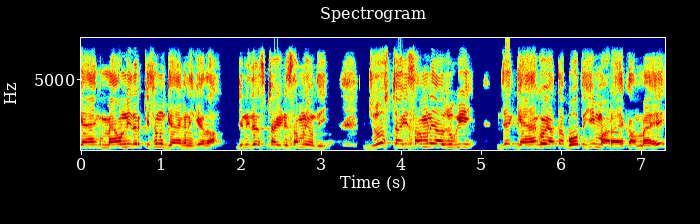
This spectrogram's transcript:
ਗੈਂਗ ਮੈਂ ਉਨੀ ਦੇਰ ਕਿਸੇ ਨੂੰ ਗੈਂਗ ਨਹੀਂ ਕਹਿੰਦਾ ਜਿੰਨੀ ਦੇਰ ਸੱਚਾਈ ਨਹੀਂ ਸਾਹਮਣੇ ਆਉਂਦੀ। ਜਦੋਂ ਸੱਚਾਈ ਸਾਹਮਣੇ ਆ ਜਾਊਗੀ ਜੇ ਗੈਂਗ ਹੋਇਆ ਤਾਂ ਬਹੁਤ ਹੀ ਮਾੜਾ ਹੈ ਕੰਮ ਹੈ ਇਹ,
